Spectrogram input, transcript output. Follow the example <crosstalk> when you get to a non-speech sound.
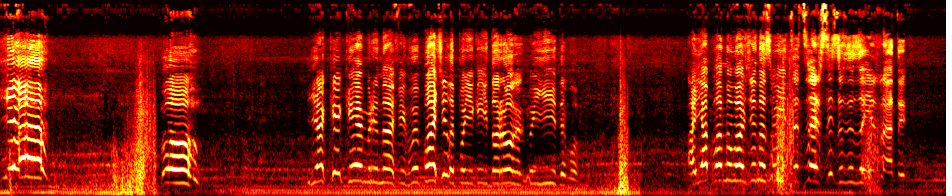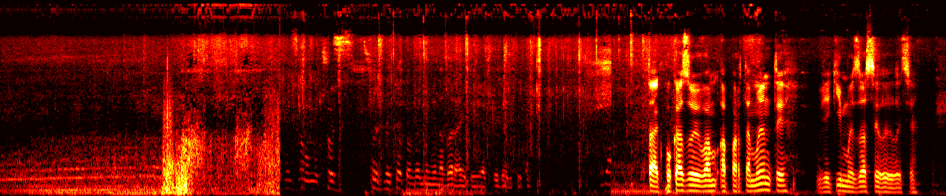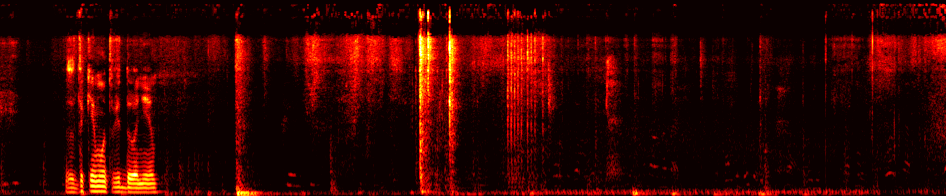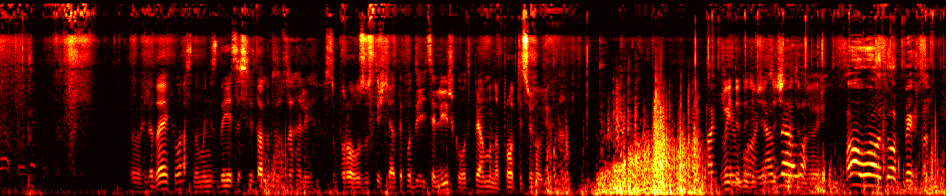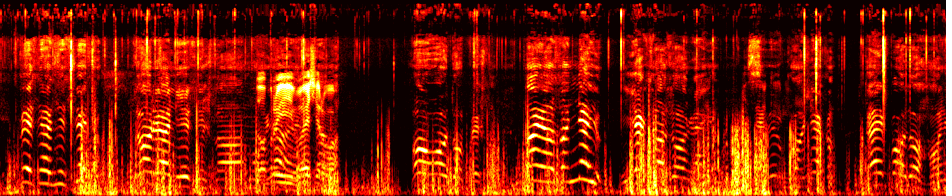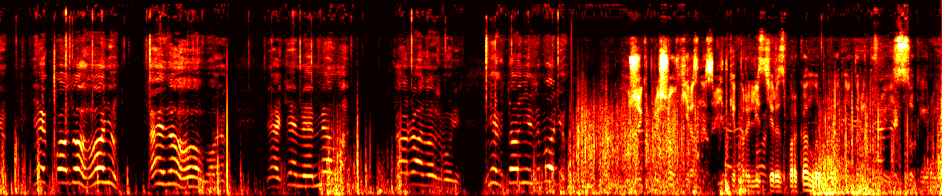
Є! О! Яке Кемрі нафіг? Ви бачили, по яких дорогах ми їдемо? А я планував ще на своїй ЦЦшці сюди заїжджати. Щось, щось не то, то ви мені набираєте, я швиденько. Так, показую вам апартаменти, в які ми заселилися. За таким от відонієм. Виглядає класно, мені здається, світанок тут взагалі суперово зустрічати. Подивіться ліжко, от прямо напроти цього вікна. Вийди до дівчат, зачини там двері. Поводу пішла. Пісня не світу, зоря не зійшла. Добрий вечір вам. Поводу пішла. А я за нею, як за зорею. Коняком, та й подогоню. Як подогоню, та й заговорю. Якими мила, то рано збудить. Ніхто не збудив. Мужик прийшов хір зна звідки, переліз через паркан на приватну територію із сокирою.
